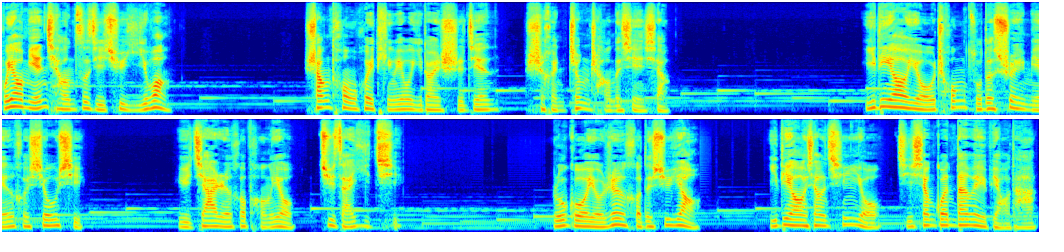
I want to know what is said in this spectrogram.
不要勉强自己去遗忘。伤痛会停留一段时间，是很正常的现象。一定要有充足的睡眠和休息，与家人和朋友聚在一起。如果有任何的需要，一定要向亲友及相关单位表达。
